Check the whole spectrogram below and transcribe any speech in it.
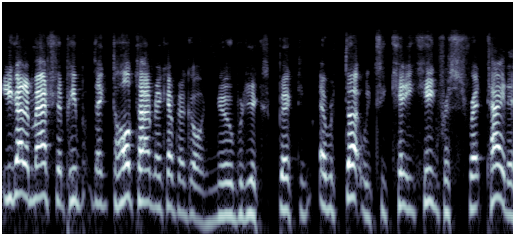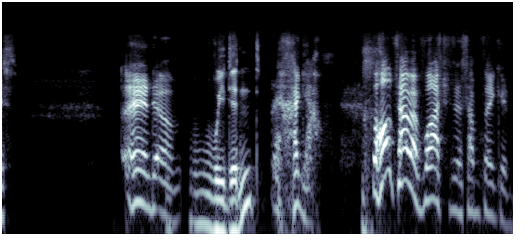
you got a match that people like the whole time they kept on going. Nobody expected, ever thought we'd see Kenny King versus Rhett Titus, and um, we didn't. Yeah, the whole time I've watched this, I'm thinking.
